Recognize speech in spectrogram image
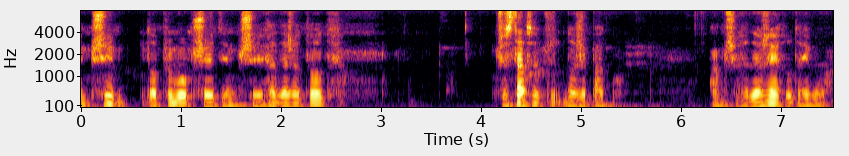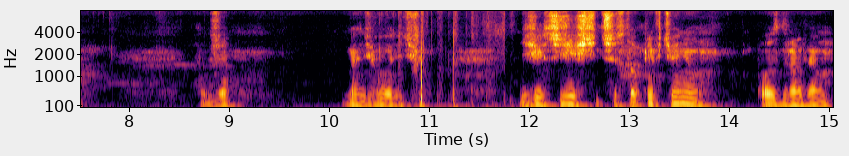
Y, Przy, to było przy tym, przy headerze to od przystawce przy- do rzepaku. A przy headerze jak tutaj było. Także będzie chodzić. Dzisiaj jest 33 stopnie w cieniu. Pozdrawiam.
